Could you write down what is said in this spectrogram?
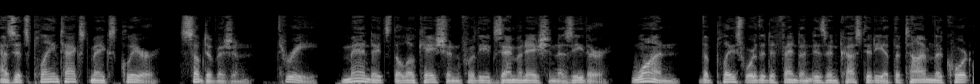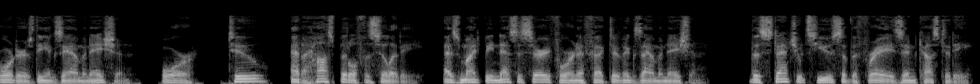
As its plain text makes clear, subdivision 3 mandates the location for the examination as either 1. The place where the defendant is in custody at the time the court orders the examination, or 2. at a hospital facility, as might be necessary for an effective examination. The statute's use of the phrase in custody,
